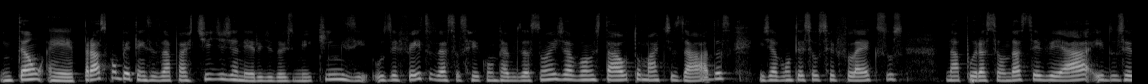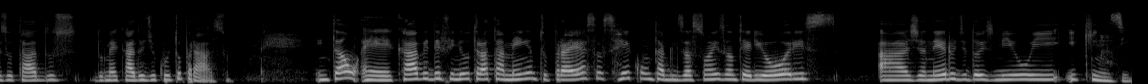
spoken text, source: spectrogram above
Então, é, para as competências a partir de janeiro de 2015, os efeitos dessas recontabilizações já vão estar automatizadas e já vão ter seus reflexos na apuração da CVA e dos resultados do mercado de curto prazo. Então, é, cabe definir o tratamento para essas recontabilizações anteriores a janeiro de 2015.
